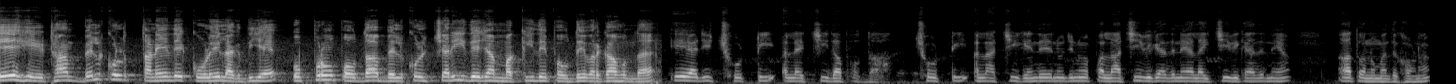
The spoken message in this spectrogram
ਇਹ ਹੇਠਾਂ ਬਿਲਕੁਲ ਤਣੇ ਦੇ ਕੋਲੇ ਲੱਗਦੀ ਹੈ ਉੱਪਰੋਂ ਪੌਦਾ ਬਿਲਕੁਲ ਚਰੀ ਦੇ ਜਾਂ ਮੱਕੀ ਦੇ ਪੌਦੇ ਵਰਗਾ ਹੁੰਦਾ ਹੈ। ਇਹ ਹੈ ਜੀ ਛੋਟੀ ਇਲਾਇਚੀ ਦਾ ਪੌਦਾ। ਛੋਟੀ ਇਲਾਚੀ ਕਹਿੰਦੇ ਇਹਨੂੰ ਜਿਹਨੂੰ ਆਪਾਂ ਲਾਚੀ ਵੀ ਕਹਿ ਦਿੰਦੇ ਆ ਇਲਾਇਚੀ ਵੀ ਕਹਿ ਦਿੰਦੇ ਆ ਆ ਤੁਹਾਨੂੰ ਮੈਂ ਦਿਖਾਉਣਾ।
